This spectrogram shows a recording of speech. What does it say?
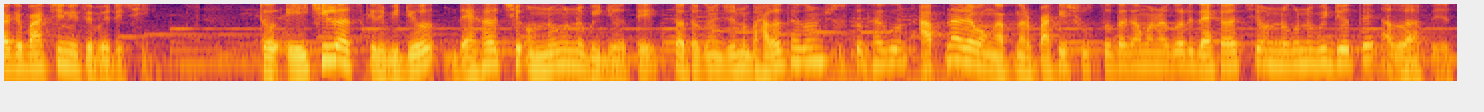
তাকে বাঁচিয়ে নিতে পেরেছি। তো এই ছিল আজকের ভিডিও দেখা হচ্ছে অন্য কোনো ভিডিওতে ততক্ষণের জন্য ভালো থাকুন, সুস্থ থাকুন। আপনার এবং আপনার পাখির সুস্থতা কামনা করে দেখা হচ্ছে অন্য কোনো ভিডিওতে আল্লাহ হাফেজ।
